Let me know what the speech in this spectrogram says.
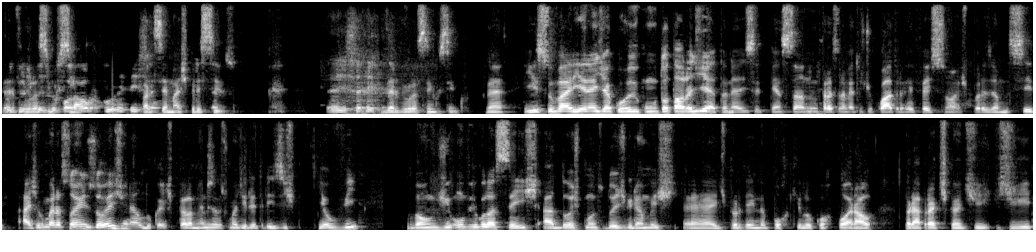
0,55 por refeição. Para ser mais preciso. É isso aí. 0,55, né? E isso varia, né, de acordo com o total da dieta, né? Isso pensando em fracionamento de quatro refeições, por exemplo, se as recomendações hoje, né, Lucas, pelo menos as últimas diretrizes que eu vi, vão de 1,6 a 2,2 gramas é, de proteína por quilo corporal para praticantes de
